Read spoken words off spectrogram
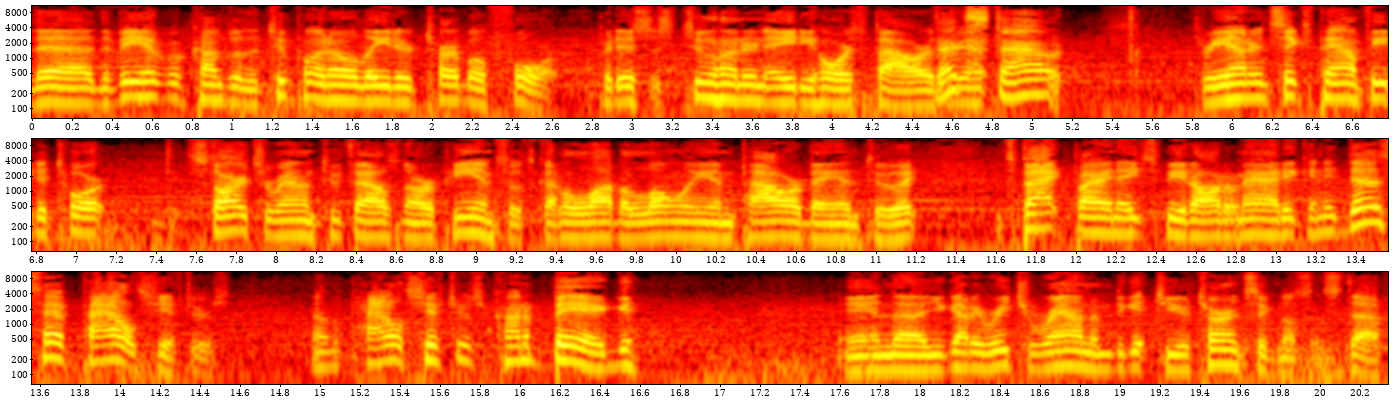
the the vehicle comes with a 2.0 liter turbo four, produces 280 horsepower. That's stout. 306 pound feet of torque starts around 2,000 RPM, so it's got a lot of low end power band to it. It's backed by an 8 speed automatic, and it does have paddle shifters. Now, the paddle shifters are kind of big, and uh, you got to reach around them to get to your turn signals and stuff.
